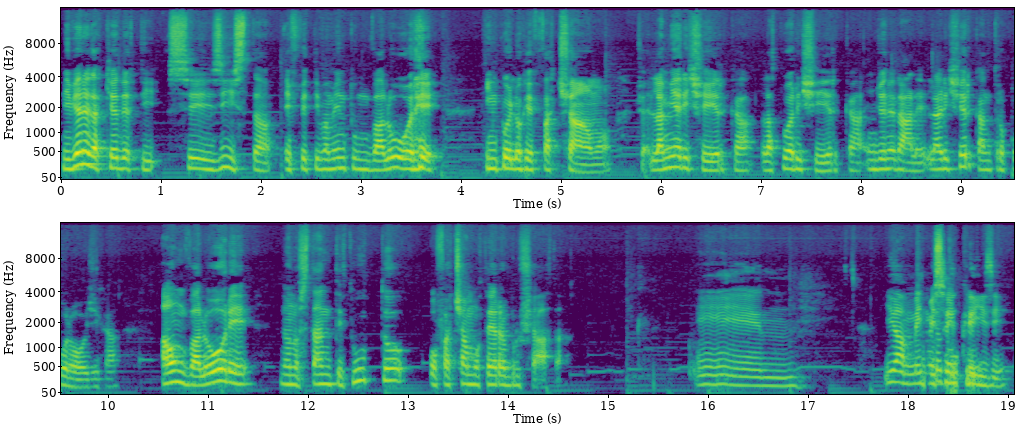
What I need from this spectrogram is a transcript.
mi viene da chiederti se esista effettivamente un valore in quello che facciamo, cioè la mia ricerca, la tua ricerca, in generale la ricerca antropologica ha un valore nonostante tutto o facciamo terra bruciata? Ehm, io ammetto messo che in crisi.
